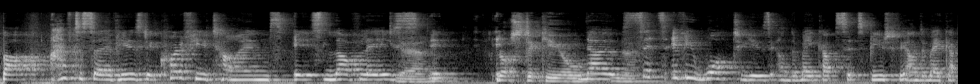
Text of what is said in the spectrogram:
But I have to say I've used it quite a few times. It's lovely. Yeah. It, not sticky or no, sits if you want to use it under makeup, sits beautifully under makeup.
